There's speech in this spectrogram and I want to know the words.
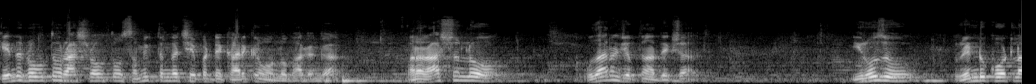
కేంద్ర ప్రభుత్వం రాష్ట్ర ప్రభుత్వం సంయుక్తంగా చేపట్టే కార్యక్రమంలో భాగంగా మన రాష్ట్రంలో ఉదాహరణ చెప్తున్నా అధ్యక్ష ఈరోజు రెండు కోట్ల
